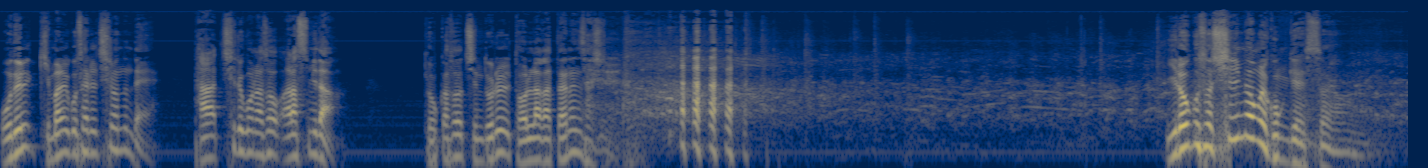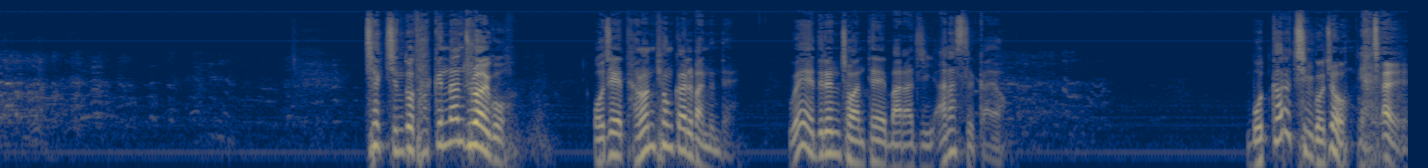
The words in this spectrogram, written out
오늘 기말고사를 치렀는데 다 치르고 나서 알았습니다. 교과서 진도를 덜 나갔다는 사실. 이러고서 실명을 공개했어요. 책 진도 다 끝난 줄 알고 어제 단원 평가를 봤는데 왜 애들은 저한테 말하지 않았을까요? 못 가르친 거죠? 잘.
